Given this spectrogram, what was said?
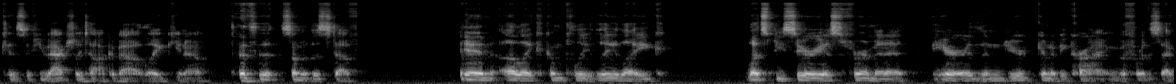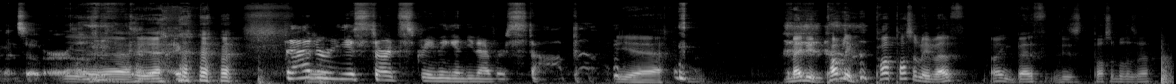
because if you actually talk about like you know some of this stuff in a like completely like let's be serious for a minute here then you're gonna be crying before the segment's over yeah, um, yeah. that or you start screaming and you never stop yeah maybe probably possibly both i think both is possible as well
